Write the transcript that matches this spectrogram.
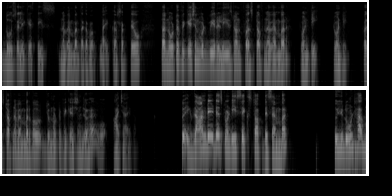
दो से लेके 23 नवंबर तक आप अप्लाई कर सकते हो द नोटिफिकेशन वुड बी रिलीज ऑन फर्स्ट ऑफ नवंबर 2020 फर्स्ट ऑफ नवंबर को जो नोटिफिकेशन जो है वो आ जाएगा so exam date is 26th of december so you don't have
